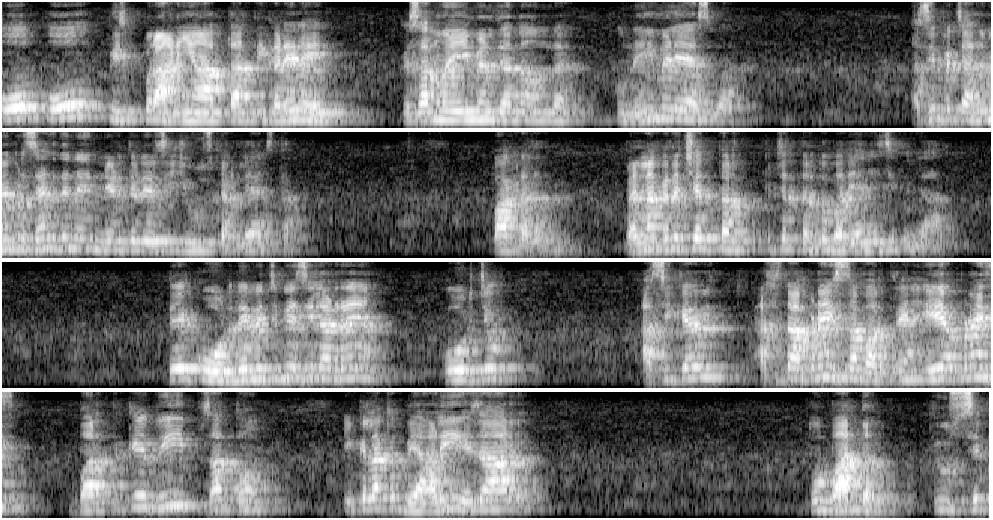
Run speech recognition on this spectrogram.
ਉਹ ਉਹ ਪਿਛ ਪੁਰਾਣੀਆਂ ਆਦਤਾਂ ਤੇ ਖੜੇ ਰਹੇ ਕਿ ਸਾਨੂੰ ਐਂ ਮਿਲ ਜਾਂਦਾ ਹੁੰਦਾ, ਉਹ ਨਹੀਂ ਮਿਲਿਆ ਇਸ ਵਾਰ। ਅਸੀਂ 95% ਦੇ ਨੇੜੇ ਤੇੜੇ ਅਸੀਂ ਯੂਜ਼ ਕਰ ਲਿਆ ਅੱਜ ਤੱਕ। ਭਾਖੜਾ ਦਾ। ਪਹਿਲਾਂ ਕਦੇ 76 75 ਤੋਂ ਵਧਿਆ ਨਹੀਂ ਸੀ ਪੰਜਾਬ। ਤੇ ਕੋਰਟ ਦੇ ਵਿੱਚ ਵੀ ਅਸੀਂ ਲੜ ਰਹੇ ਹਾਂ, ਕੋਰਟ 'ਚ। ਅਸੀਂ ਕਿਹਾ ਵੀ ਅਸੀਂ ਤਾਂ ਆਪਣਾ ਹਿੱਸਾ ਵਰਤ ਰਹੇ ਹਾਂ, ਇਹ ਆਪਣਾ ਵਰਤ ਕੇ ਵੀ ਸਾਥੋਂ 142000 ਤੋਂ ਵੱਧ ਕਿਊਸਿਕ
